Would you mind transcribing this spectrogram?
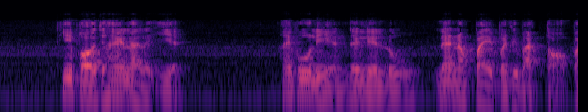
ๆ ที่พอจะให้รายละเอียด ให้ผู้เรียนได้เรียนรู้และนำไปปฏิบัติต่อไป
